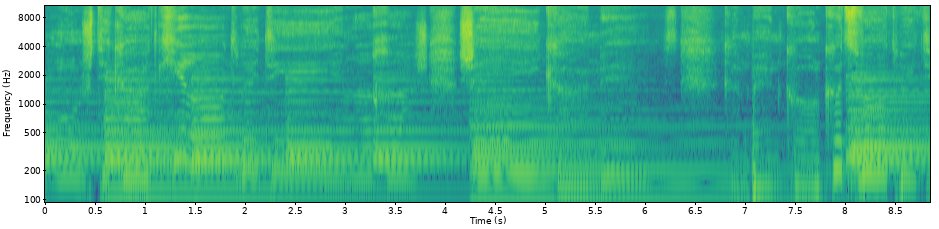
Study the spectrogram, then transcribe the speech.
מול שתיקת קירות ביתי, רחש שייכנס. כאן בין כל קצוות ביתי,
